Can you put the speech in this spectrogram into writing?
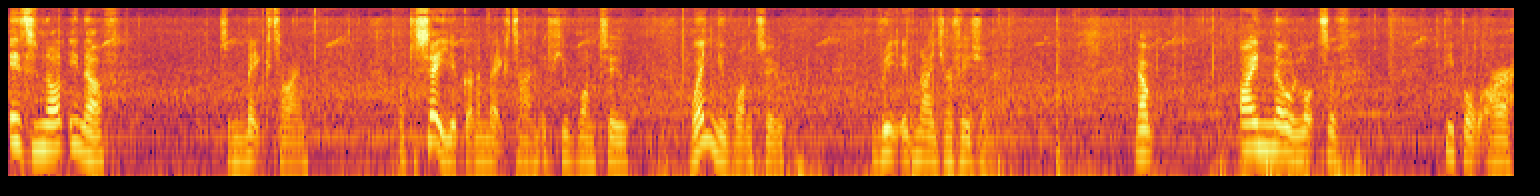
it's not enough to make time or to say you're gonna make time if you want to, when you want to, reignite your vision. Now, I know lots of people are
